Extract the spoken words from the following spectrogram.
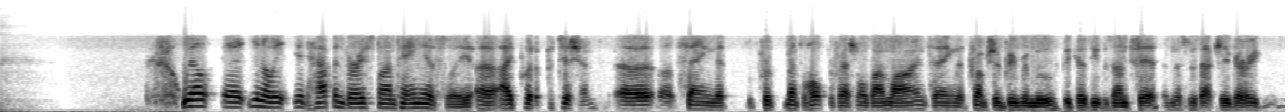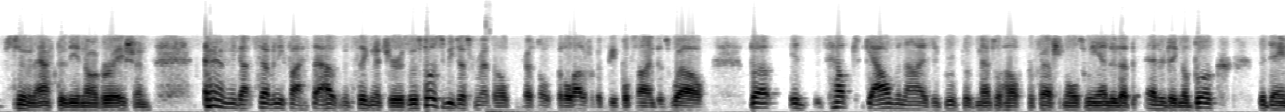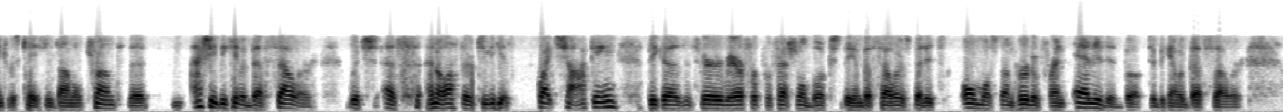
Well, uh, you know, it, it, happened very spontaneously. Uh, I put a petition uh, uh, saying that for mental health professionals online, saying that Trump should be removed because he was unfit, and this was actually very soon after the inauguration. And we got 75,000 signatures. It was supposed to be just for mental health professionals, but a lot of other people signed as well. But it, helped galvanize a group of mental health professionals. We ended up editing a book, The Dangerous Case of Donald Trump, that actually became a bestseller, which, as an author, to me is quite shocking because it's very rare for professional books to become bestsellers, but it's almost unheard of for an edited book to become a bestseller.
